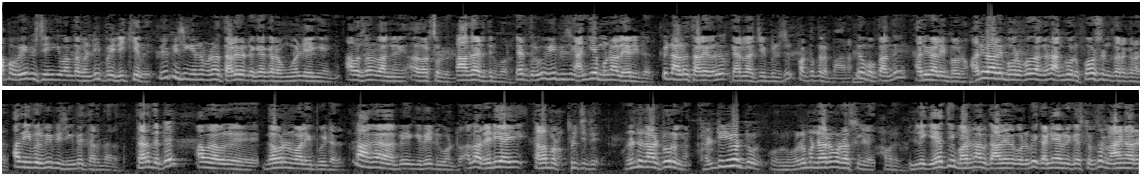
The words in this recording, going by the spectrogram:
அப்போ பிபி சிங்க்கு வந்த வண்டி போய் நிக்குது. பிபி சிங் என்ன பண்ணா தலைவர்கிட்ட கேட்கற உங்க வண்டி எங்க அவர் சொன்னாங்க அவர் சொல்லு நான் தான் எடுத்துட்டு போறேன். எடுத்துட்டு போய் சிங் அங்கேயே முன்னால் ஏறிட்டார். பின்னால தலைவர் கேரளா சீஃப் மினிஸ்டர் பக்கத்துல மாறும் இவங்க உட்காந்து அறிவாலயம் போகணும். அறிவாலயம் போற போது அங்க அங்க ஒரு போர்ஷன் திறக்கிறாரு. அது இவர் பிபி சிங் போய் திறந்தாரு திறந்துட்டு அவர் அவரு கவர்னர் மாளிகை போயிட்டாரு. நாங்க இங்க வீட்டுக்கு வந்துட்டோம். எல்லாம் ரெடியாகி கிளம்பணும். குளிச்சுட்டு ரெண்டு நாள் டூருங்க. கண்டினியூவா டூர். ஒரு ஒரு மணி நேரம் ரெஸ்ட் கிடையாது. அவருக்கு இன்னைக்கு ஏத்தி மறுநாள் காலையில கொண்டு போய் Kanyakumari guest house Nayanar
